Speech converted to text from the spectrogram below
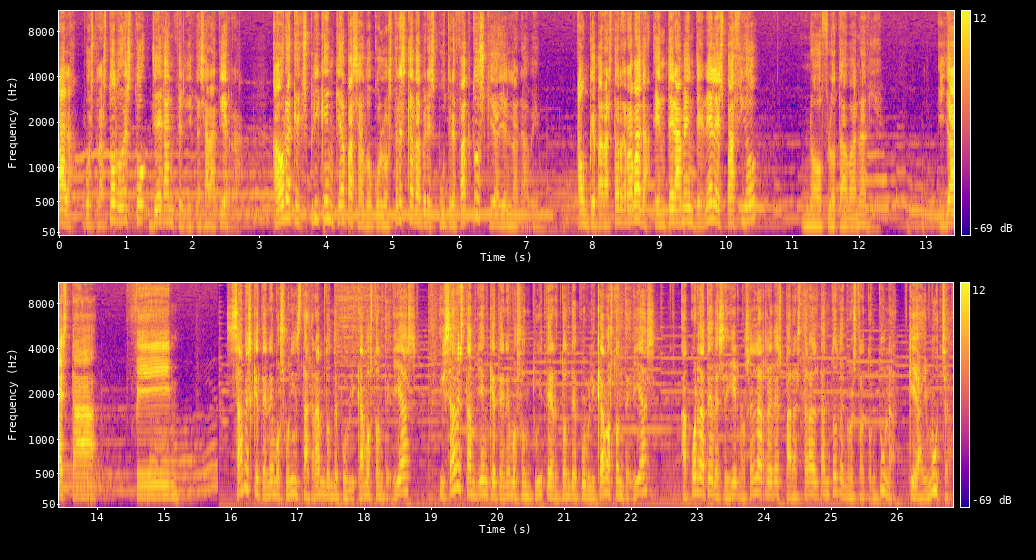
¡Hala! Pues tras todo esto, llegan felices a la Tierra. Ahora que expliquen qué ha pasado con los tres cadáveres putrefactos que hay en la nave. Aunque para estar grabada enteramente en el espacio, no flotaba nadie. Y ya está. Fin. ¿Sabes que tenemos un Instagram donde publicamos tonterías? ¿Y sabes también que tenemos un Twitter donde publicamos tonterías? Acuérdate de seguirnos en las redes para estar al tanto de nuestra tontuna, que hay mucha.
